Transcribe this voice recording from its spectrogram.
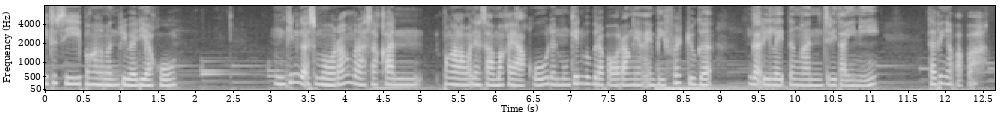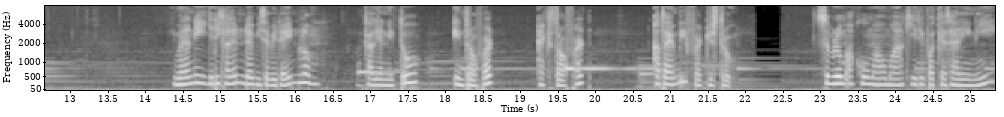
Itu sih pengalaman pribadi aku. Mungkin gak semua orang merasakan pengalaman yang sama kayak aku dan mungkin beberapa orang yang ambivert juga gak relate dengan cerita ini. Tapi gak apa-apa. Gimana nih? Jadi kalian udah bisa bedain belum? Kalian itu introvert, extrovert, atau ambivert justru. Sebelum aku mau mengakhiri podcast hari ini,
